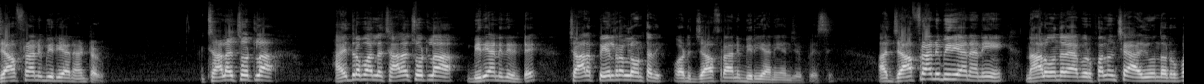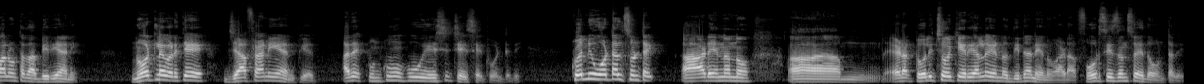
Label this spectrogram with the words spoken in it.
జాఫ్రాని బిర్యానీ అంటాడు. చాలా చోట్ల హైదరాబాద్లో చాలా చోట్ల బిర్యానీ తింటే చాలా పేలరల్లో ఉంటుంది వాడు జాఫ్రాని బిర్యానీ అని చెప్పేసి. ఆ జాఫ్రాని బిర్యానీ అని నాలుగు వందల యాభై రూపాయల నుంచి ఐదు వందల రూపాయలు ఉంటుంది ఆ బిర్యానీ. నోట్లో పెడితే జాఫ్రానీ అనిపించదు అదే కుంకుమ పువ్వు వేసి చేసేటువంటిది. కొన్ని హోటల్స్ ఉంటాయి ఆడేనో ఏడ టోలిచోక్ ఏరియాలో ఎన్నో తిన్నా నేను. ఆడ ఫోర్ సీజన్స్ ఏదో ఉంటుంది.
